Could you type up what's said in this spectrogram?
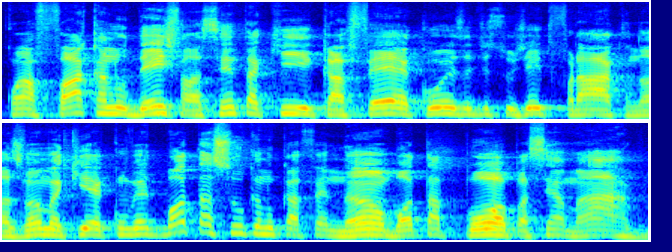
com a faca no dente, fala: senta aqui, café é coisa de sujeito fraco. Nós vamos aqui, é conversa. Bota açúcar no café, não, bota pó para ser amargo.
